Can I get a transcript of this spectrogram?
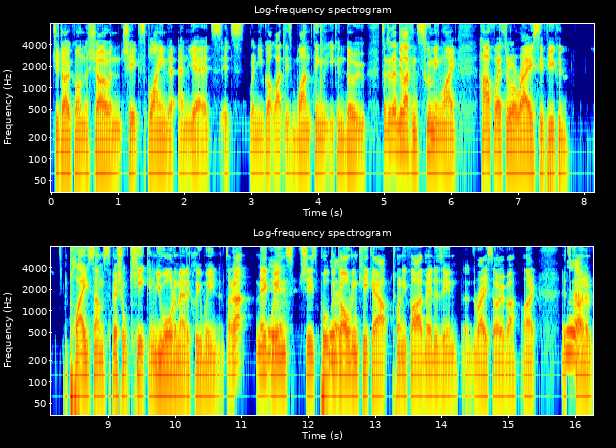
judoka on the show, and she explained it. And yeah, it's it's when you've got like this one thing that you can do. It's like that'd be like in swimming, like halfway through a race, if you could play some special kick and you automatically win. It's like, ah, Meg yeah. wins. She's pulled yeah. the golden kick out 25 meters in, race over. Like, it's yeah. kind of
